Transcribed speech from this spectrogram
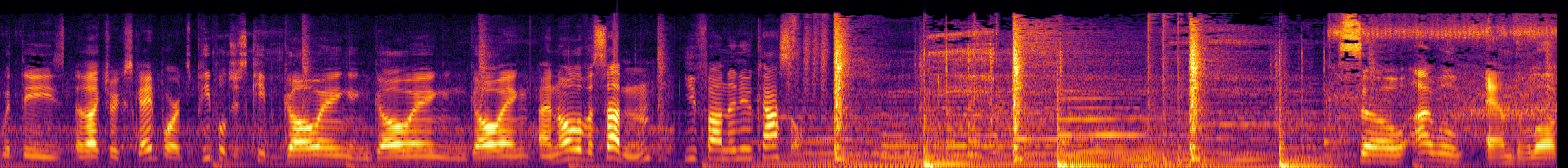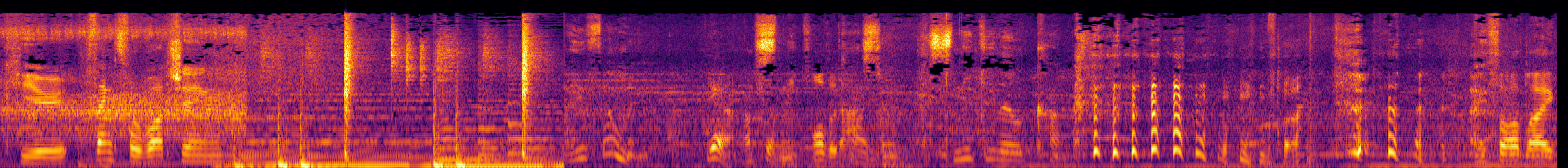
with these electric skateboards. People just keep going and going and going, and all of a sudden, you found a new castle. So, I will end the vlog here. Thanks for watching. Are you filming? Yeah, I'm filming all the time. Sneaky little cunt. I thought like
